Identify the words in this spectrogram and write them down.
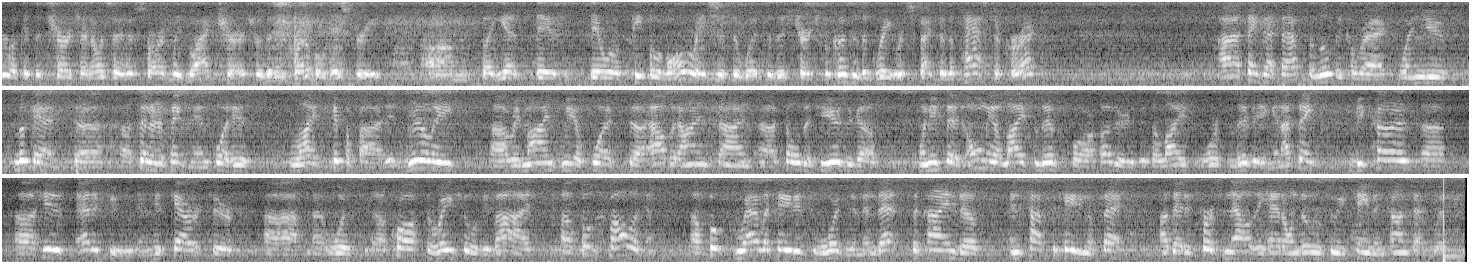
I look at the church, I know it's a historically black church with an incredible history, um, but yet there, there were people of all races that went to this church because of the great respect of the pastor, correct? I think that's absolutely correct. When you look at uh, uh, Senator Pinckney, what his life typified, it really uh, reminds me of what uh, Albert Einstein uh, told us years ago when he said, only a life lived for others is a life worth living. And I think because uh, his attitude and his character uh, uh, was uh, across the racial divide, folks followed him. folks gravitated towards him, and that's the kind of intoxicating effect uh, that his personality had on those who he came in contact with.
